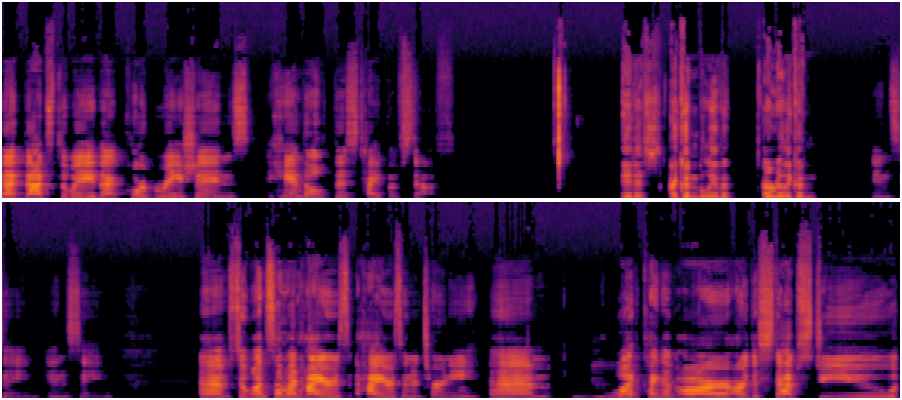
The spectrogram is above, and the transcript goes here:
that that's the way that corporations handle this type of stuff. It is. I couldn't believe it. I really couldn't. Insane, insane. Um, so once someone hires hires an attorney, um, what kind of are are the steps? Do you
